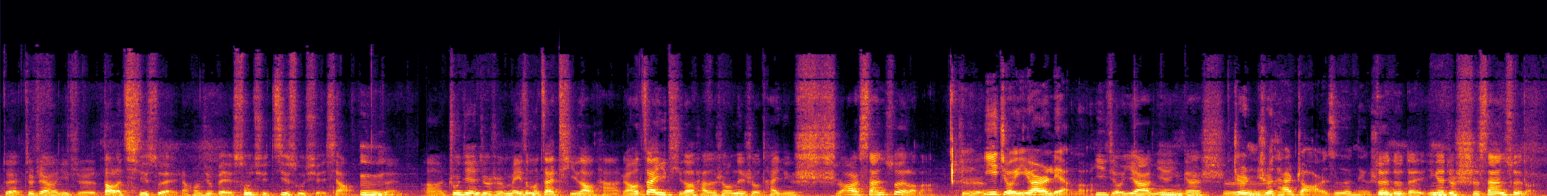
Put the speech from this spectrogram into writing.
对，就这样一直到了七岁，然后就被送去寄宿学校。嗯对，呃，中间就是没怎么再提到他，然后再一提到他的时候，那时候他已经十二三岁了吧，就是一九一二年了，一九一二年，应该是、就是你说他找儿子的那个时候。对对对，应该就十三岁了。嗯，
